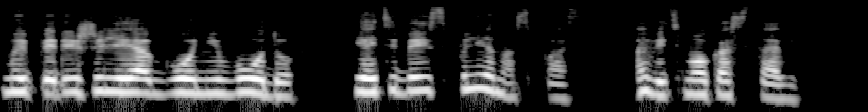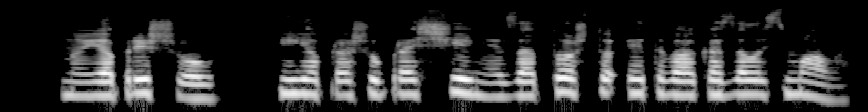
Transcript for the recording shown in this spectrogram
Мы пережили огонь и воду. Я тебя из плена спас, а ведь мог оставить. Но я пришел, и я прошу прощения за то, что этого оказалось мало.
